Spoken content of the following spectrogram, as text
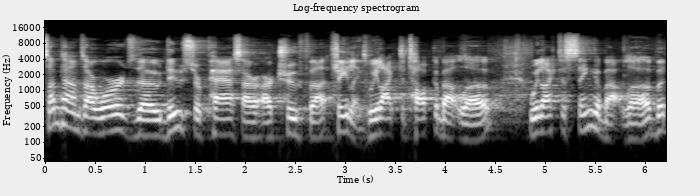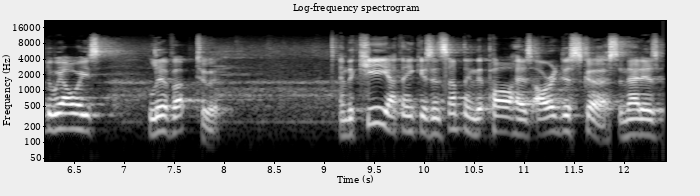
Sometimes our words, though, do surpass our, our true feelings. We like to talk about love, we like to sing about love, but do we always live up to it. And the key, I think, is in something that Paul has already discussed, and that is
